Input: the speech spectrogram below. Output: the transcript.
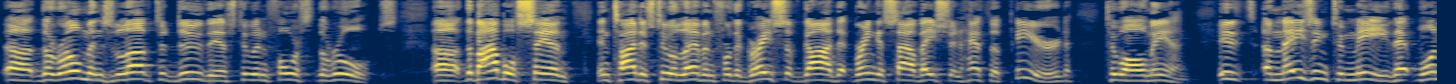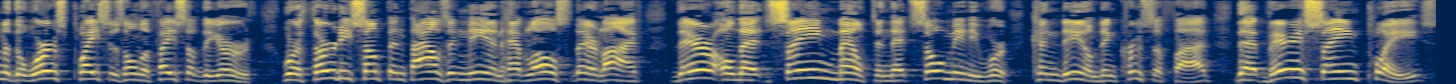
Uh, the Romans loved to do this to enforce the rules. Uh, the Bible said in Titus 2.11, For the grace of God that bringeth salvation hath appeared to all men. It's amazing to me that one of the worst places on the face of the earth where 30 something thousand men have lost their life, there on that same mountain that so many were condemned and crucified, that very same place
